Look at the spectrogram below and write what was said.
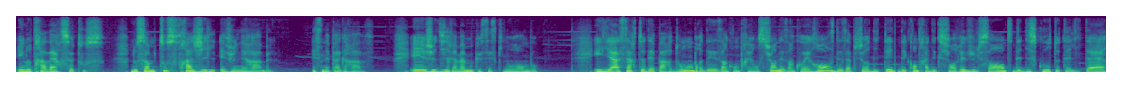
et nous traversent tous. Nous sommes tous fragiles et vulnérables. Et ce n'est pas grave. Et je dirais même que c'est ce qui nous rend beaux. Il y a certes des parts d'ombre, des incompréhensions, des incohérences, des absurdités, des contradictions révulsantes, des discours totalitaires,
